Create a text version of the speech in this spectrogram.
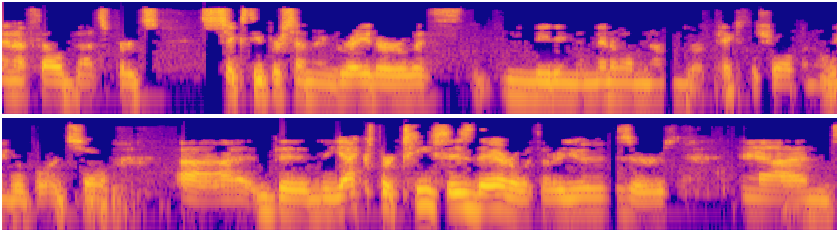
NFL BetSperts, 60% and greater with meeting the minimum number of picks to show up on the leaderboard. So uh, the the expertise is there with our users, and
